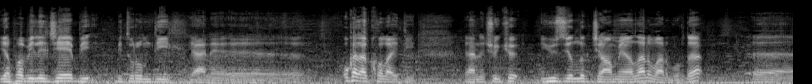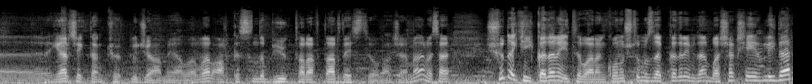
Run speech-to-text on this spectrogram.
yapabileceği bir, bir durum değil. Yani e, o kadar kolay değil. Yani çünkü 100 yıllık camialar var burada. E, gerçekten köklü camialar var. Arkasında büyük taraftar desteği olan camialar. Mesela şu dakikadan itibaren konuştuğumuz dakikadan itibaren Başakşehir lider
